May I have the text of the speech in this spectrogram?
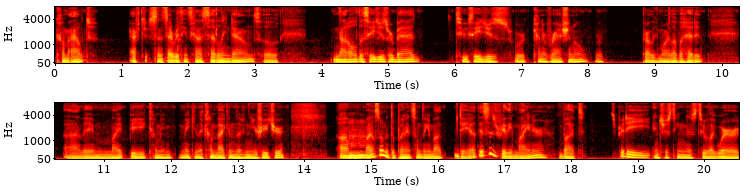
come out after since everything's kind of settling down. So not all the sages were bad. Two sages were kind of rational, or probably more level-headed. Uh, they might be coming, making the comeback in the near future. Um, Mhm. I also wanted to point out something about Dehya. This is really minor, but it's pretty interesting as to like where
